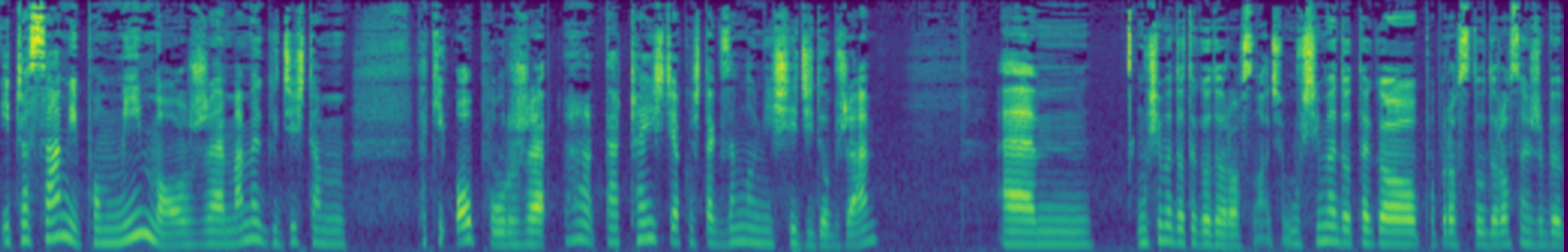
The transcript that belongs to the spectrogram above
I czasami pomimo, że mamy gdzieś tam taki opór, że ta część jakoś tak ze mną nie siedzi dobrze, musimy do tego dorosnąć. Musimy do tego po prostu dorosnąć, żeby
